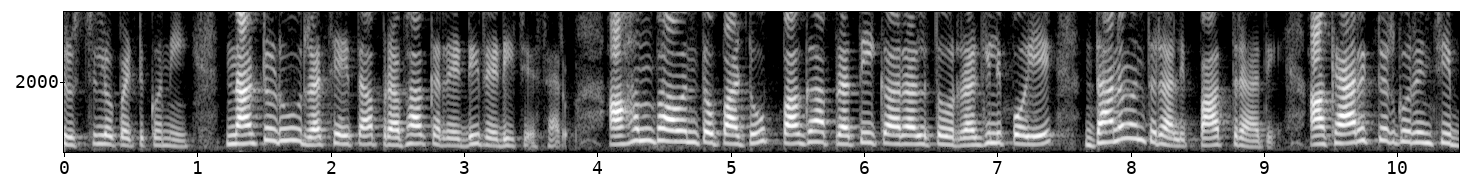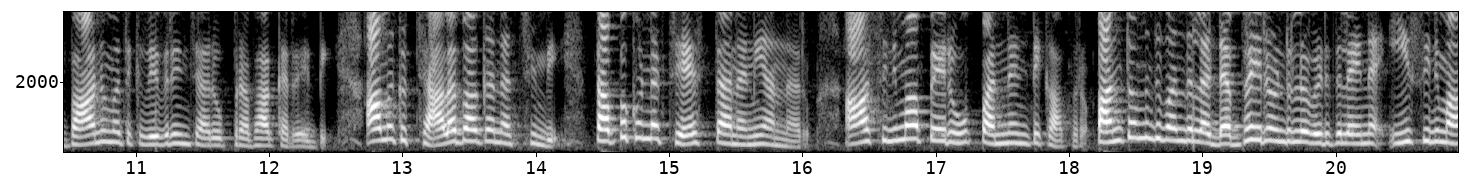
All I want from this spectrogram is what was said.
దృష్టిలో పెట్టుకొని నటుడు రచయిత ప్రభాకర్ రెడ్డి రెడీ చేశారు. అహంభావంతో పాటు పగ ప్రతీకారాలతో రగిలిపోయే ధనవంతురాలి పాత్ర అది. ఆ క్యారెక్టర్ గురించి భానుమతికి వివరించారు ప్రభాకర్ రెడ్డి. ఆమెకు చాలా బాగా నచ్చింది. తప్పకుండా చేస్తానని అన్నారు. ఆ సినిమా పేరు పన్నెంటి కాపురం. పంతొమ్మిది వందల డెబ్బై రెండులో విడుదలైన ఈ సినిమా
